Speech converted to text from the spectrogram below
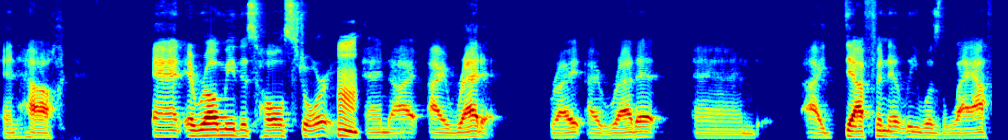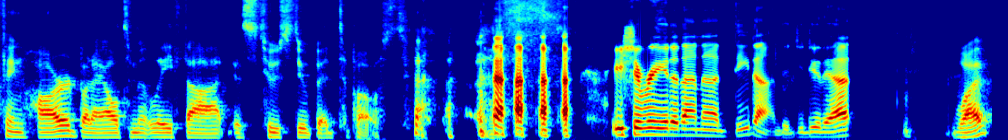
and how, and it wrote me this whole story, mm. and I I read it, right? I read it, and I definitely was laughing hard, but I ultimately thought it's too stupid to post. you should read it on uh, DDON. Did you do that? What?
